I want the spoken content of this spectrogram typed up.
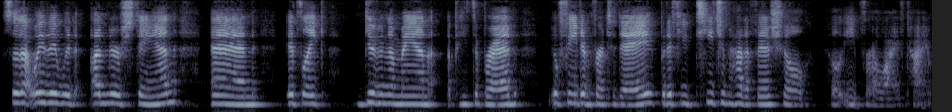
So that way they would understand. And it's like giving a man a piece of bread you'll feed him for today, but if you teach him how to fish, he'll he'll eat for a lifetime.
